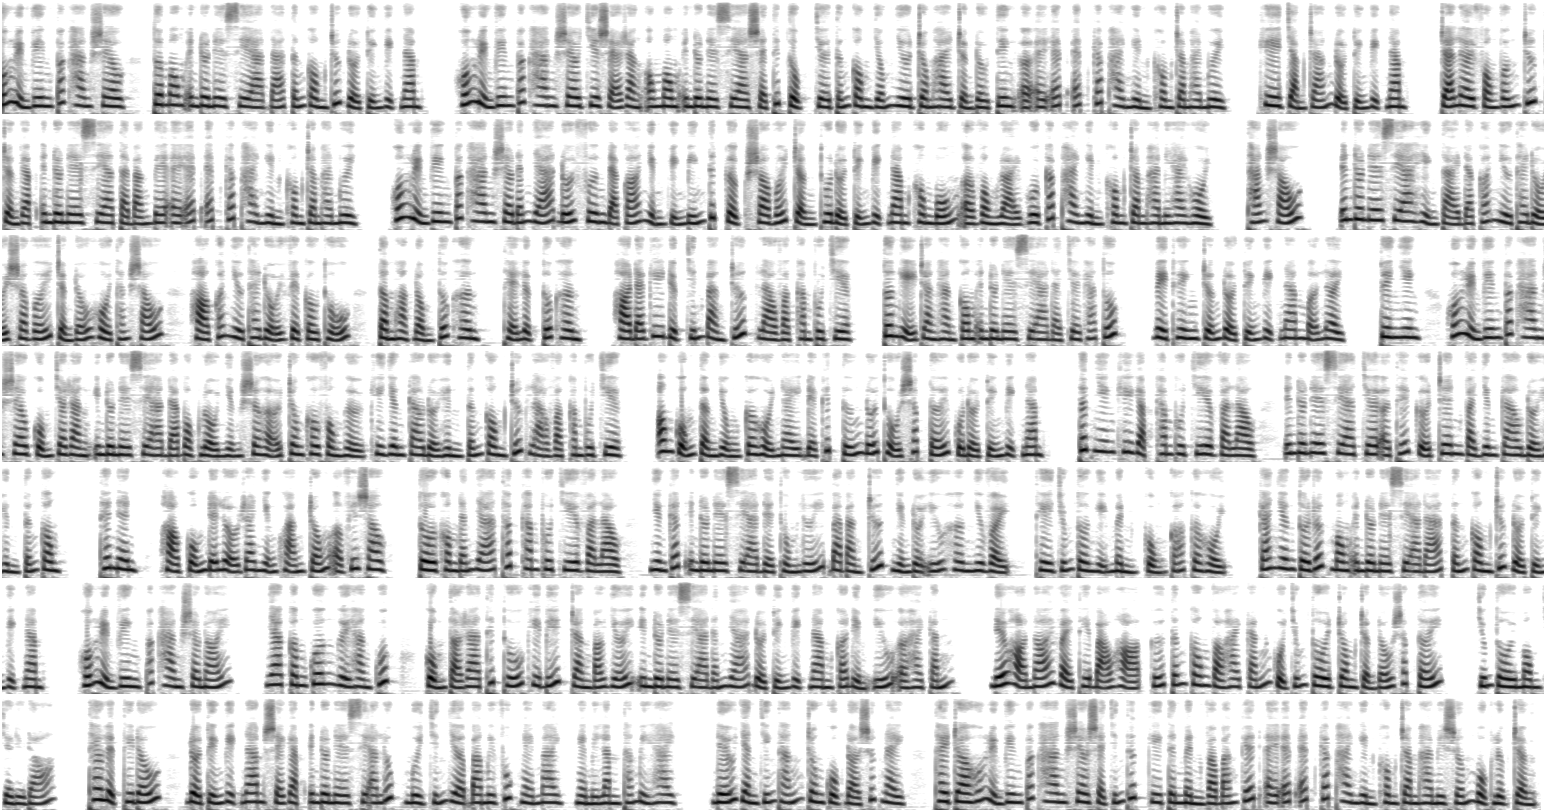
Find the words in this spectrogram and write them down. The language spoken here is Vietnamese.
Huấn luyện viên Park Hang-seo, tôi mong Indonesia đã tấn công trước đội tuyển Việt Nam. Huấn luyện viên Park Hang-seo chia sẻ rằng ông mong Indonesia sẽ tiếp tục chơi tấn công giống như trong hai trận đầu tiên ở AFF Cup 2020 khi chạm trán đội tuyển Việt Nam. Trả lời phỏng vấn trước trận gặp Indonesia tại bảng B AFF Cup 2020, huấn luyện viên Park Hang-seo đánh giá đối phương đã có những chuyển biến tích cực so với trận thua đội tuyển Việt Nam 0-4 ở vòng loại World Cup 2022 hồi tháng 6. Indonesia hiện tại đã có nhiều thay đổi so với trận đấu hồi tháng 6. Họ có nhiều thay đổi về cầu thủ, tầm hoạt động tốt hơn, thể lực tốt hơn. Họ đã ghi được 9 bàn trước Lào và Campuchia. Tôi nghĩ rằng hàng công Indonesia đã chơi khá tốt. Vị thuyền trưởng đội tuyển Việt Nam mở lời. Tuy nhiên, huấn luyện viên Park Hang-seo cũng cho rằng Indonesia đã bộc lộ những sơ hở trong khâu phòng ngự khi dâng cao đội hình tấn công trước Lào và Campuchia. Ông cũng tận dụng cơ hội này để khích tướng đối thủ sắp tới của đội tuyển Việt Nam. Tất nhiên khi gặp Campuchia và Lào, Indonesia chơi ở thế cửa trên và dâng cao đội hình tấn công. Thế nên, họ cũng để lộ ra những khoảng trống ở phía sau. Tôi không đánh giá thấp Campuchia và Lào, nhưng cách Indonesia để thủng lưới ba bàn trước những đội yếu hơn như vậy, thì chúng tôi nghĩ mình cũng có cơ hội. Cá nhân tôi rất mong Indonesia đá tấn công trước đội tuyển Việt Nam. Huấn luyện viên Park Hang-seo nói, nhà cầm quân người Hàn Quốc cũng tỏ ra thích thú khi biết rằng báo giới Indonesia đánh giá đội tuyển Việt Nam có điểm yếu ở hai cánh. Nếu họ nói vậy thì bảo họ cứ tấn công vào hai cánh của chúng tôi trong trận đấu sắp tới. Chúng tôi mong chờ điều đó. Theo lịch thi đấu, đội tuyển Việt Nam sẽ gặp Indonesia lúc 19 giờ 30 phút ngày mai, ngày 15 tháng 12. Nếu giành chiến thắng trong cuộc đọ sức này, thầy trò huấn luyện viên Park Hang-seo sẽ chính thức ghi tên mình vào bán kết AFF Cup 2020 sớm một lượt trận.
